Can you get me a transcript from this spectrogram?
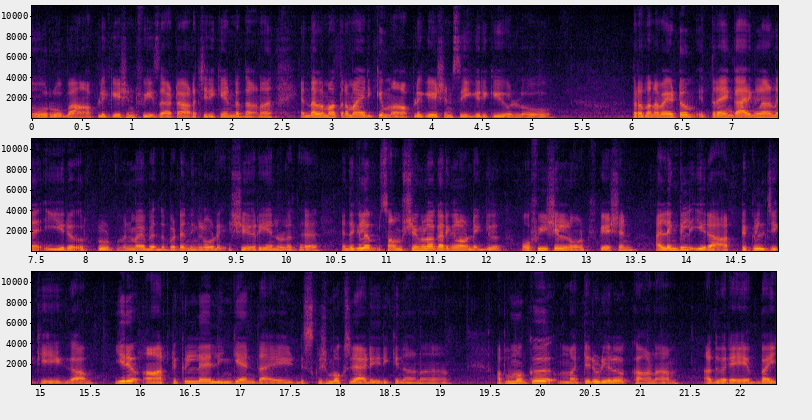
നൂറ് രൂപ ആപ്ലിക്കേഷൻ ഫീസായിട്ട് അടച്ചിരിക്കേണ്ടതാണ്. എന്നാൽ മാത്രമായിരിക്കും ആപ്ലിക്കേഷൻ സ്വീകരിക്കുകയുള്ളൂ. പ്രധാനമായിട്ടും ഇത്രയും കാര്യങ്ങളാണ് ഈ ഒരു റിക്രൂട്ട്മെന്റുമായി ബന്ധപ്പെട്ട് നിങ്ങളോട് ഷെയർ ചെയ്യാനുള്ളത്. എന്തെങ്കിലും സംശയങ്ങളോ കാര്യങ്ങളോ ഉണ്ടെങ്കിൽ ഒഫീഷ്യൽ നോട്ടിഫിക്കേഷൻ അല്ലെങ്കിൽ ഈ ഒരു ആർട്ടിക്കിൾ ചെക്ക് ചെയ്യുക. ഈ ഒരു ആർട്ടിക്കിളിലെ ലിങ്ക് താഴെ ഡിസ്ക്രിപ്ഷൻ ബോക്സിൽ ആഡ് ചെയ്തിരിക്കുന്നതാണ്. അപ്പോൾ നമുക്ക് മറ്റൊരു വീഡിയോയിൽ കാണാം. അതുവരെ ബൈ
